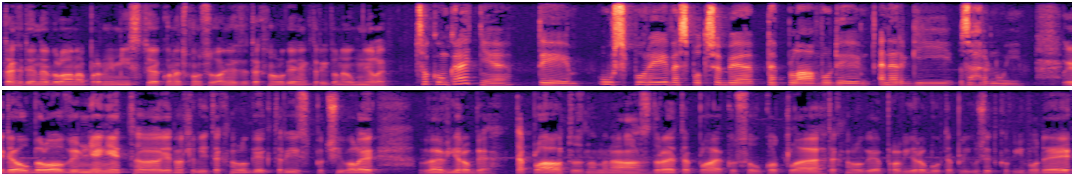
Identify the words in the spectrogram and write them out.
tehdy nebyla na prvním místě. Konec konců ani ty technologie některé to neuměly. Co konkrétně ty úspory ve spotřebě tepla, vody, energií zahrnují? Ideou bylo vyměnit eh, jednotlivé technologie, které spočívaly ve výrobě tepla, to znamená zdroje tepla, jako jsou kotle, technologie pro výrobu teplé užitkové vody.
